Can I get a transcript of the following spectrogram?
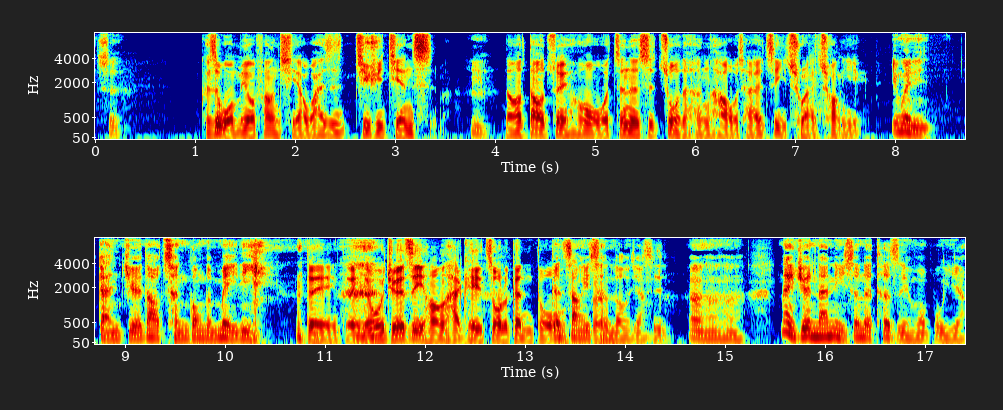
是。可是我没有放弃啊，我还是继续坚持嘛。嗯。然后到最后，我真的是做的很好，我才自己出来创业。因为你感觉到成功的魅力。对对对，我觉得自己好像还可以做的更多，更上一层楼这样。是，嗯嗯嗯。那你觉得男女生的特质有没有不一样？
